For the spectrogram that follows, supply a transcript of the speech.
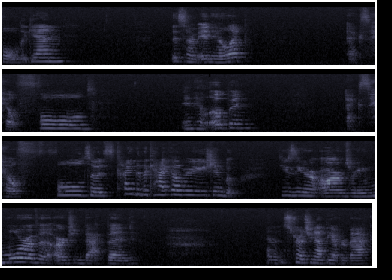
fold again. This time, inhale up, exhale, fold, inhale, open, exhale, fold. So it's kind of a cat-cow variation, but using our arms, we're getting more of an arch and back bend. And then stretching out the upper back.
